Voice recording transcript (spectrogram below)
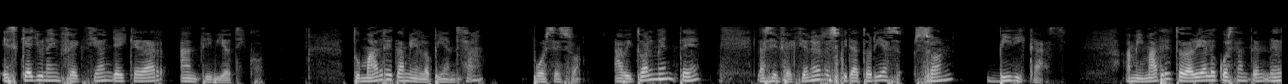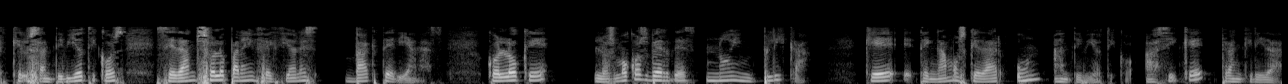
es que hay una infección y hay que dar antibiótico. ¿Tu madre también lo piensa? Pues eso. Habitualmente las infecciones respiratorias son víricas. A mi madre todavía le cuesta entender que los antibióticos se dan solo para infecciones bacterianas, con lo que los mocos verdes no implica que tengamos que dar un antibiótico. Así que tranquilidad.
